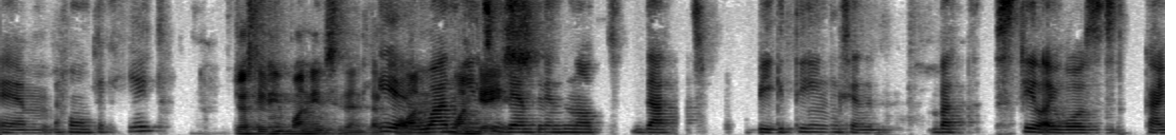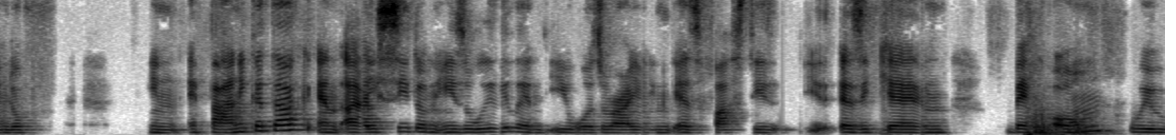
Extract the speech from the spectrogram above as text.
um just in one incident, like yeah, one, one, one incident case. and not that big things and but still I was kind of in a panic attack and I sit on his wheel and he was riding as fast as, as he can back home. We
